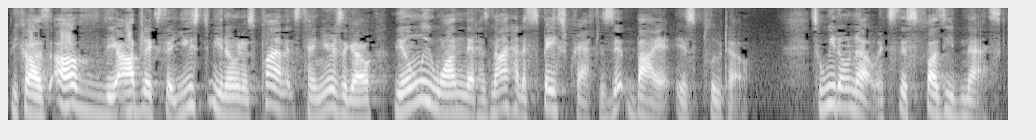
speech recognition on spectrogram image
Because of the objects that used to be known as planets 10 years ago, the only one that has not had a spacecraft zip by it is Pluto. So we don't know. It's this fuzzy mask.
